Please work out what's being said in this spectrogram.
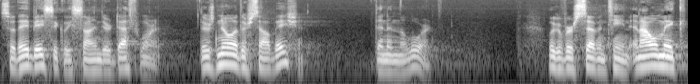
So they basically signed their death warrant. There's no other salvation than in the Lord. Look at verse 17. And I will make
